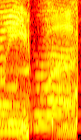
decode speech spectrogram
nazwijmy.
